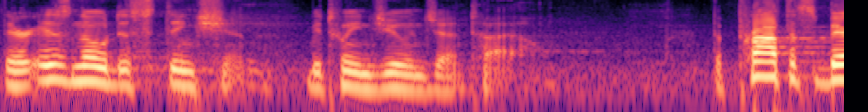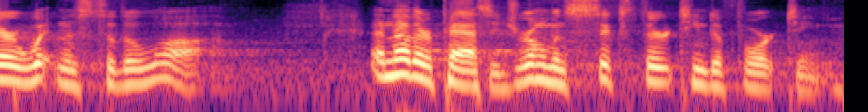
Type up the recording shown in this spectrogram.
there is no distinction between Jew and Gentile. The prophets bear witness to the law. Another passage, Romans 6 13 to 14.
